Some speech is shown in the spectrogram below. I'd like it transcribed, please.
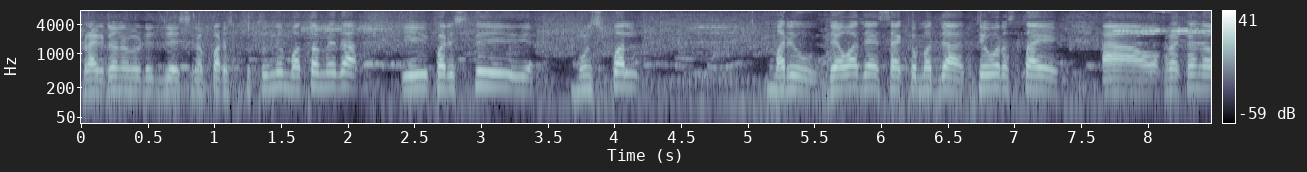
ప్రకటన విడుదల చేసిన పరిస్థితి ఉంది. మొత్తం మీద ఈ పరిస్థితి మున్సిపల్ మరియు దేవాదాయ శాఖ మధ్య తీవ్రస్థాయి ఒక రకంగా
